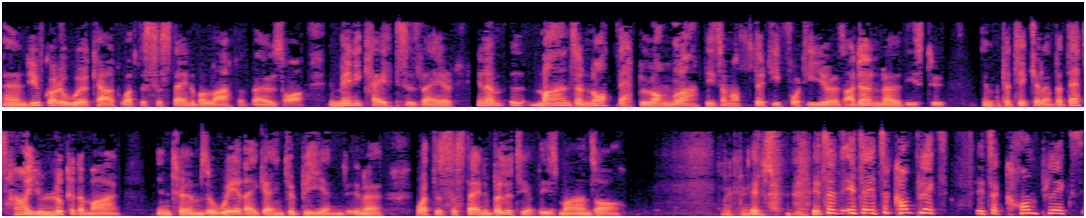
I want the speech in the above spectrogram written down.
And you've got to work out what the sustainable life of those are. In many cases, they are, you know, mines are not that long life. These are not 30, 40 years. I don't know these two in particular, but that's how you look at a mine in terms of where they're going to be and, you know, what the sustainability of these mines are. okay. It's it's a it's a, it's a complex it's a complex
